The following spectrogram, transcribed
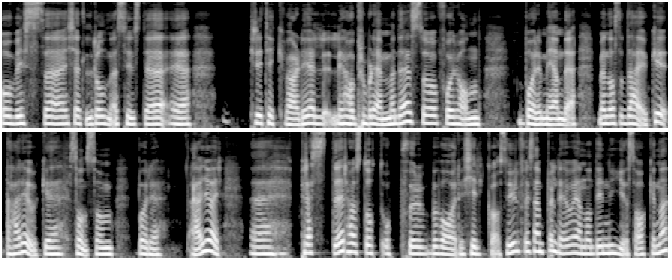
og hvis eh, Kjetil Rollnes syns det er kritikkverdig eller har problemer med det, så får han bare mene det. Men altså, det, er ikke, det her er jo ikke sånn som bare jeg gjør. Eh, prester har stått opp for å bevare kirkeasyl, f.eks. Det er jo en av de nye sakene.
